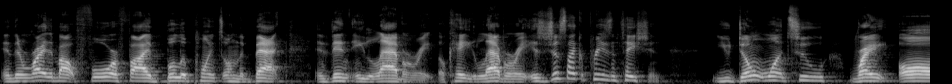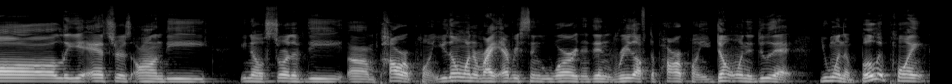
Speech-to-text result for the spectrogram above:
and then write about four or five bullet points on the back, and then elaborate, okay? Elaborate. It's just like a presentation. You don't want to write all your answers on the you know, sort of the um, PowerPoint. You don't want to write every single word and then read off the PowerPoint. You don't want to do that. You want to bullet point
